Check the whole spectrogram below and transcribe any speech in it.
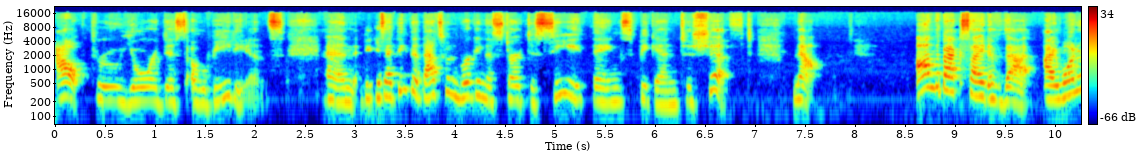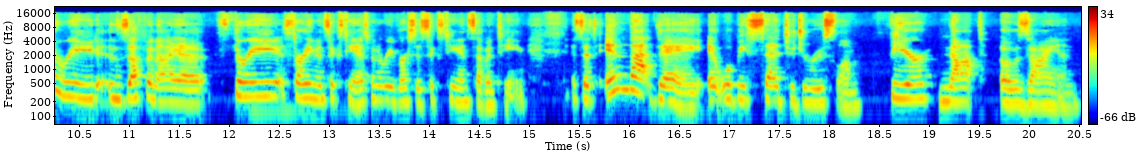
out through your disobedience. And because i think that that's when we're going to start to see things begin to shift. Now on the backside of that i want to read zephaniah 3 starting in 16 i just want to read verses 16 and 17 it says in that day it will be said to jerusalem fear not o zion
